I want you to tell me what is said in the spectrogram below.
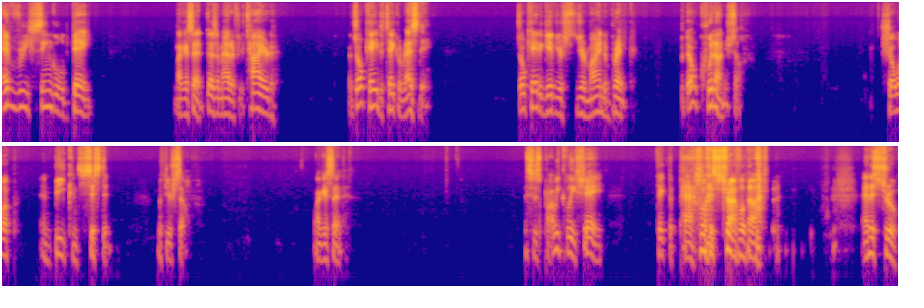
every single day. Like I said, it doesn't matter if you're tired. It's okay to take a rest day. It's okay to give your, your mind a break, but don't quit on yourself. Show up and be consistent with yourself. Like I said, this is probably cliche. Take the path less traveled on. and it's true.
